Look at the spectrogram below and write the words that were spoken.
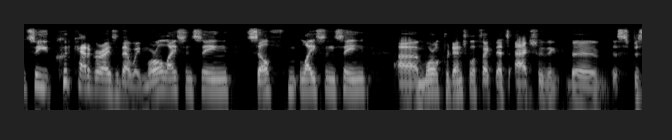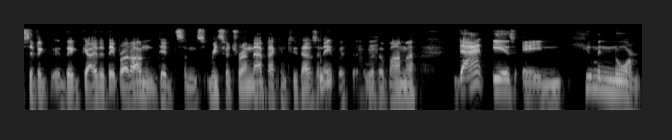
so you could categorize it that way: moral licensing, self licensing, uh, moral credential effect. That's actually the, the the specific the guy that they brought on did some research around that back in 2008 with with Obama. That is a human norm.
